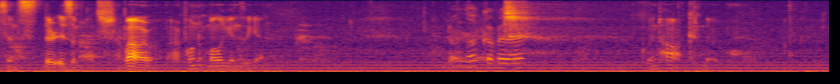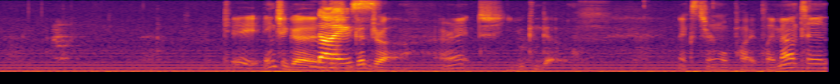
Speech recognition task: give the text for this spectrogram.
since there is a mulch. Wow, our, our opponent mulligans again. No luck over there. Hawk, no. Okay, Ancient Grudge. Nice. Good draw. Alright, you can go. Next turn we'll probably play Mountain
